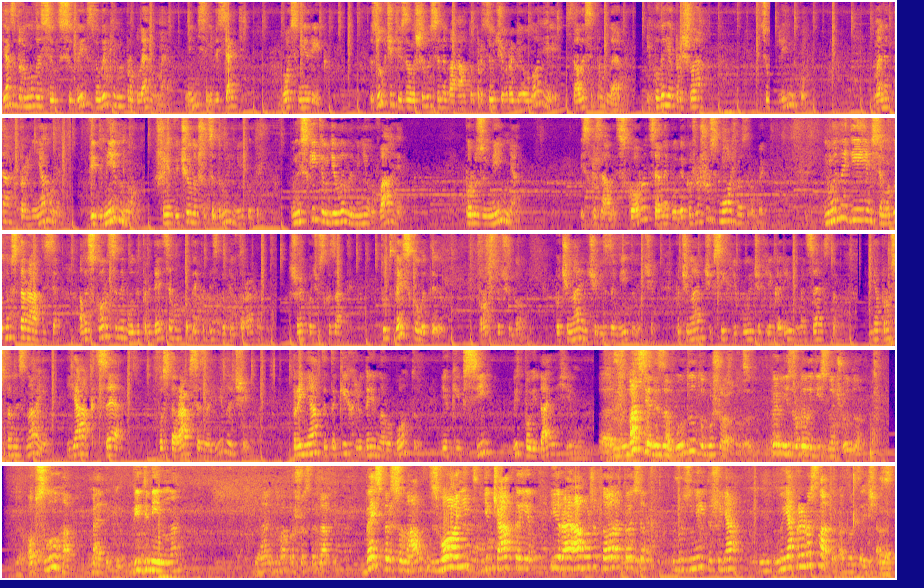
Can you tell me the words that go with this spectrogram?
Я звернулася сюди з великими проблемами. Мені 78 рік. Зубчиків залишилося небагато. Працюючи в радіології, сталися проблеми. І коли я прийшла в цю клініку, мене так прийняли відмінно, що я відчула, що це другий мій будинок. Вони скільки уділили мені уваги, порозуміння і сказали, скоро це не буде. Я кажу, щось можна зробити. Ми надіємося, ми будемо старатися, але скоро це не буде. Прийдеться вам ходити десь до півтора року. Що я хочу сказати? Тут весь колектив просто чудовий, починаючи від завідуючих, починаючи всіх лікуючих лікарів, медсестер. Я просто не знаю, як це постарався завідуючий прийняти таких людей на роботу, які всі відповідають йому. Е, Вас я не забуду, тому що е, ви мені зробили дійсно чудо. Обслуга медиків відмінна. Навіть нема про що сказати. Весь персонал дзвонить, дівчатка є, Іра, а може то, а то все. Ви розумієте, що я, ну, я приросла до вас за цей час.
